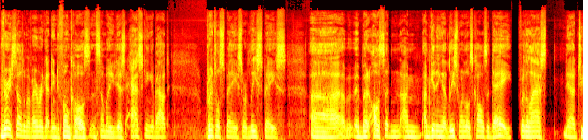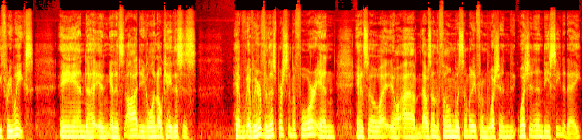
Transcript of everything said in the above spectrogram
very seldom have I ever gotten any phone calls and somebody just asking about rental space or lease space. Uh, but all of a sudden, I'm I'm getting at least one of those calls a day for the last you know, two three weeks, and, uh, and and it's odd. You're going, okay, this is have, have we heard from this person before? And and so you know, um, I was on the phone with somebody from Washington, Washington D.C. today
